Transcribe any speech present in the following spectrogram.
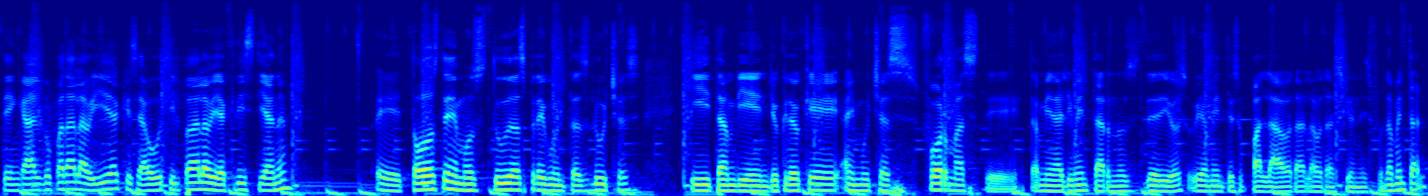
tenga algo para la vida, que sea útil para la vida cristiana. Eh, todos tenemos dudas, preguntas, luchas. Y también yo creo que hay muchas formas de también alimentarnos de Dios. Obviamente su palabra, la oración es fundamental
